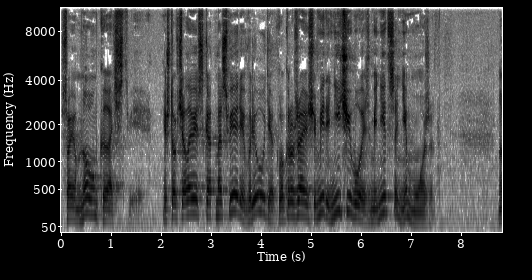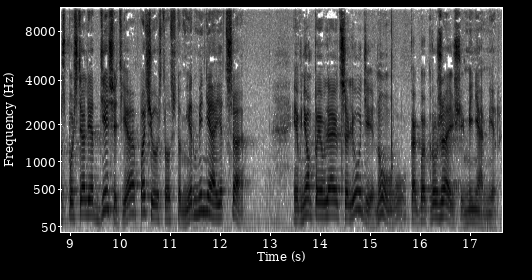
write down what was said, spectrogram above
в своем новом качестве и что в человеческой атмосфере, в людях, в окружающем мире ничего измениться не может. Но спустя лет десять я почувствовал, что мир меняется, и в нем появляются люди, ну, как бы окружающий меня мир,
